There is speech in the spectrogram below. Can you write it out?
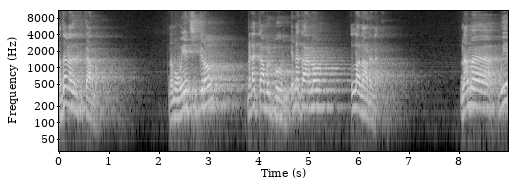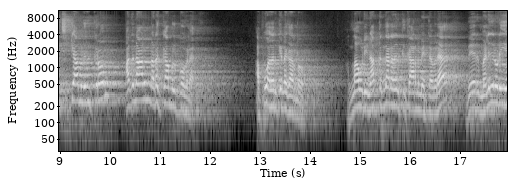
அதான் அதற்கு காரணம். நம்ம முயற்சிக்கிறோம் நடக்காமல் போகுது. என்ன காரணம்? எல்லாம் நாடலை. நம்ம முயற்சிக்காமல் இருக்கிறோம் அதனாலும் நடக்காமல் போகலை. அப்போது அதற்கு என்ன காரணம்? அல்லாவுடைய நாட்டம் தான் அதற்கு காரணமே தவிர வேறு மனிதனுடைய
